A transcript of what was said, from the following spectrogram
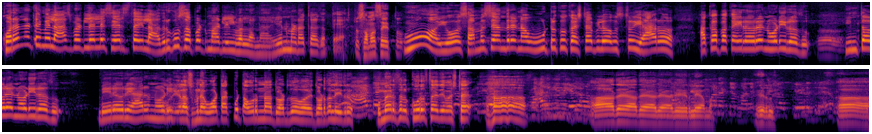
ಕೊರೋನಾ ಟೈಮಲ್ಲಿ ಹಾಸ್ಪಿಟ್ಲಲ್ಲೇ ಸೇರಿಸ್ತಾ ಇಲ್ಲ. ಅದ್ರಿಗೂ ಸಪೋರ್ಟ್ ಮಾಡ್ಲಿಲ್ವಲ್ಲ ನಾ? ಏನು ಮಾಡೋಕ್ಕಾಗತ್ತೆ? ಅಷ್ಟು ಸಮಸ್ಯೆ ಇತ್ತು. ಹ್ಞೂ ಅಯ್ಯೋ ಸಮಸ್ಯೆ ಅಂದರೆ ನಾವು ಊಟಕ್ಕೂ ಕಷ್ಟ ಬೀಳೋಗಿಸ್ತು ಯಾರು ಅಕ್ಕಪಕ್ಕ ಇರೋರೇ ನೋಡಿರೋದು. ಇಂಥವ್ರೇ ನೋಡಿರೋದು. ಬೇರೆಯವ್ರು ಯಾರು ನೋಡಿ ಎಲ್ಲ ಸುಮ್ಮನೆ ಓಟ್ ಹಾಕ್ಬಿಟ್ಟು ಅವ್ರನ್ನ ದೊಡ್ಡದು ದೊಡ್ಡದಲ್ಲೇ ಇದ್ರು. ಉಮೇರ್ಸಲ್ಲಿ ಕೂರಿಸ್ತಾ ಇದೀವಿ ಅಷ್ಟೇ. ಹಾ. ಅದೇ ಅದೇ ಅದೇ ಅದೇ ಇರ್ಲಿ ಅಮ್ಮ. ಇರಲಿ. ಹಾ.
